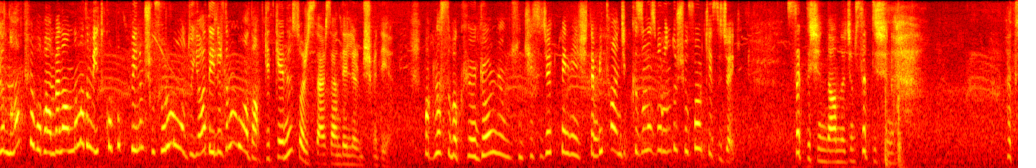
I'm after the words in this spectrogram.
Ya ne yapıyor babam ben anlamadım. İt kopuk benim şoförüm oldu ya. Delirdi mi bu adam? Git kendin sor istersen delirmiş mi diye. Bak nasıl bakıyor görmüyor musun? Kesecek beni işte. Bir tanecik kızınız var onu da şoför kesecek. Sık dişini Damlacığım, sık dişini. Hadi.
